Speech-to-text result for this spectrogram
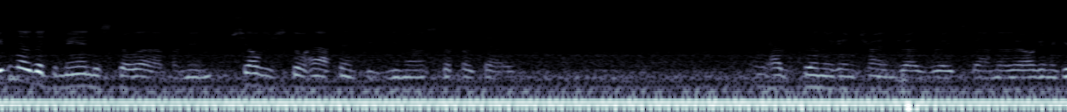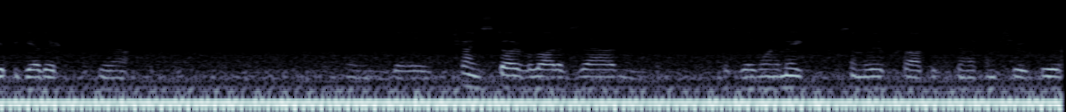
Even though the demand is still up, I mean, shelves are still half empty, you know, stuff like that. It's, I have a feeling they're going to try and drive the rates down. though. They're all going to get together, you know, and uh, try and starve a lot of us out and because they want to make some of their profits back, I'm sure too.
